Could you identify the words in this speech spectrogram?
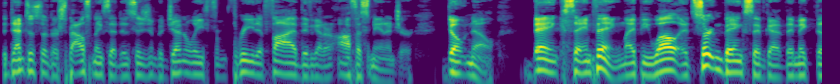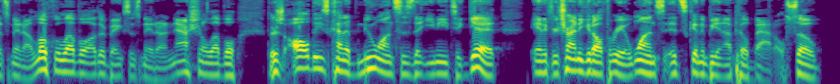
The dentist or their spouse makes that decision. But generally, from three to five, they've got an office manager. Don't know. Bank, same thing. Might be well at certain banks they've got they make that's made on a local level. Other banks it's made on a national level. There's all these kind of nuances that you need to get. And if you're trying to get all three at once, it's going to be an uphill battle. So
